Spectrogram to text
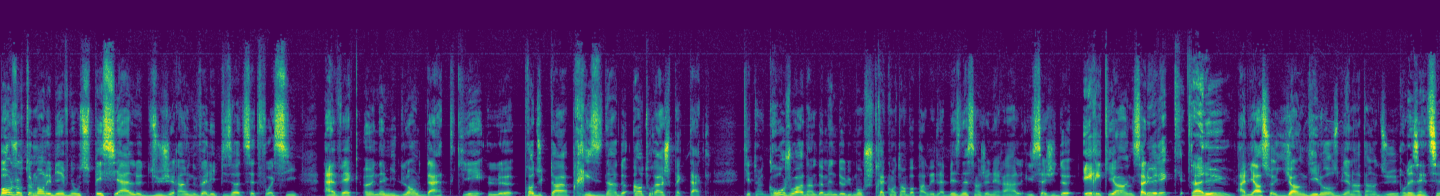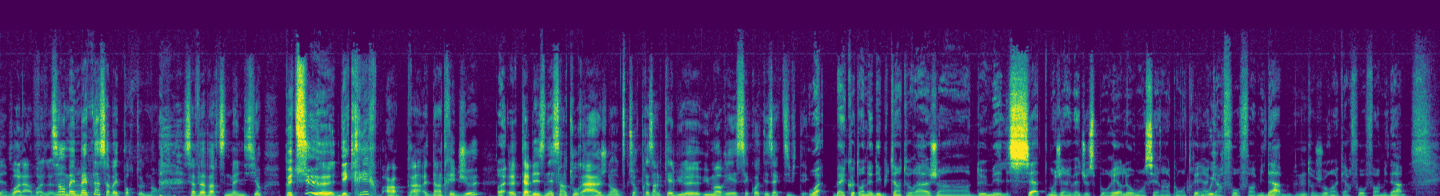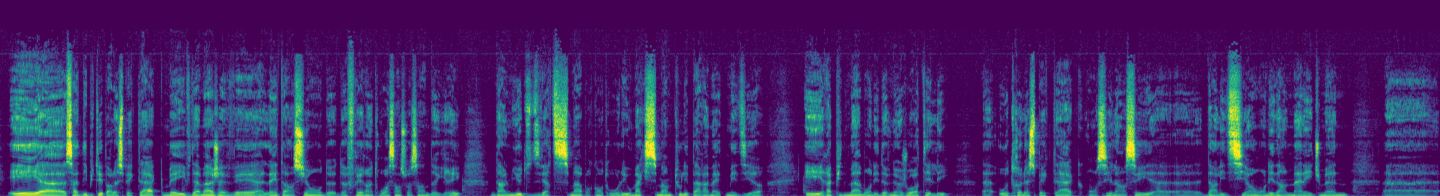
Bonjour tout le monde et bienvenue au spécial du gérant. Un nouvel épisode cette fois-ci avec un ami de longue date qui est le producteur président de Entourage Spectacle qui est un gros joueur dans le domaine de l'humour. Je suis très content, on va parler de la business en général. Il s'agit de Eric Young. Salut Eric. Salut. Alias Young Gilours, bien entendu. Pour les intimes. Voilà, voilà. Non, mais maintenant, ça va être pour tout le monde. ça fait partie de ma mission. Peux-tu euh, décrire d'entrée de jeu euh, ta business Entourage? Donc, tu représentes quel euh, humoriste? C'est quoi tes activités? Ouais, ben écoute, on a débuté Entourage en 2007. Moi, j'arrivais juste pour rire, là où on s'est rencontrés. Un carrefour formidable. Mmh. Toujours un carrefour formidable. Et ça a débuté par le spectacle, mais évidemment, j'avais l'intention d'offrir un 360 degrés dans le milieu du divertissement pour contrôler au maximum tous les paramètres médias. Et rapidement, on est devenu un joueur télé. Euh, outre le spectacle, on s'est lancé euh, euh, dans l'édition, on est dans le management.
